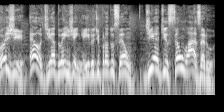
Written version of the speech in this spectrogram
Hoje é o dia do engenheiro de produção, dia de São Lázaro.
